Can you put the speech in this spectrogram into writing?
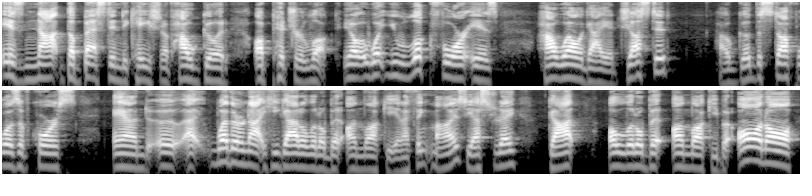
is not the best indication of how good a pitcher looked. You know, what you look for is how well a guy adjusted, how good the stuff was, of course, and uh, whether or not he got a little bit unlucky. And I think Mize yesterday got a little bit unlucky. But all in all,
